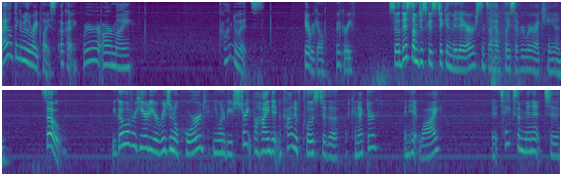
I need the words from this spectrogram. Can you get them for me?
I don't think I'm in the right place. Okay, where are my conduits? Here we go. Good grief. So this I'm just going to stick in midair since I have place everywhere I can. So, You go over here to your original cord. You want to be straight behind it and kind of close to the connector and hit Y. And it takes a minute to,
